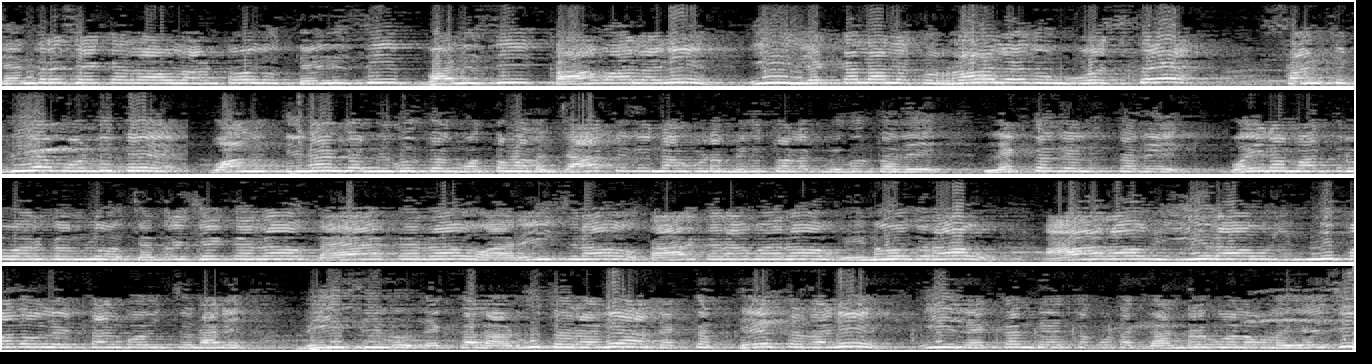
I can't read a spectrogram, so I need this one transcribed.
చంద్రశేఖరరావు లాంటి వాళ్ళు తెలిసి బలిసి కావాలని ఈ లెక్కలకు రాలేదు వస్తే సంచి బియ్యం వండితే వాళ్ళు తినంగా మిగులుతుంది. మొత్తం వాళ్ళ జాతి తిన్నా కూడా మిగతాలకు మిగులుతుంది. లెక్క తెలుస్తుంది. పోయిన మంత్రివర్గంలో చంద్రశేఖరరావు దయాకర్ రావు హరీష్ రావు తారక రామారావు వినోద్ రావు ఆ రావు ఈ రావు ఇన్ని పదవులు ఎట్లా అనుభవించిందని బీసీలు లెక్కలు అడుగుతారని ఆ లెక్క తేల్తదని ఈ లెక్కను తేల్చకుండా గందరగోళంలో వేసి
